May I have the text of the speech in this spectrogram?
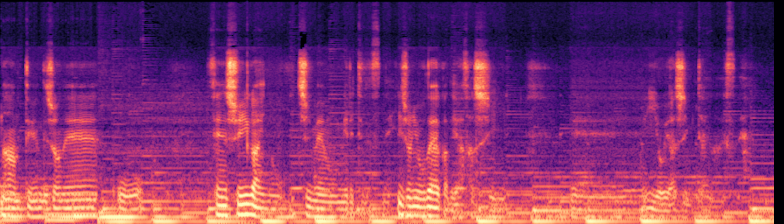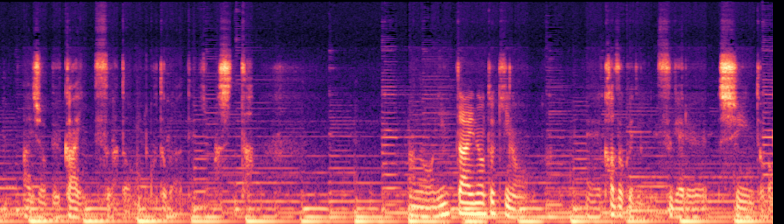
う、なんて言うんでしょうね、こう、選手以外の一面を見れてですね、非常に穏やかで優しい、情深い姿を見ることができました。あの、引退の時の、えー家族に告げるシーンとかも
